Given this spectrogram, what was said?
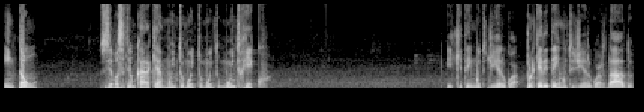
Então, se você tem um cara que é muito, muito, muito, muito rico e que tem muito dinheiro, porque ele tem muito dinheiro guardado,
